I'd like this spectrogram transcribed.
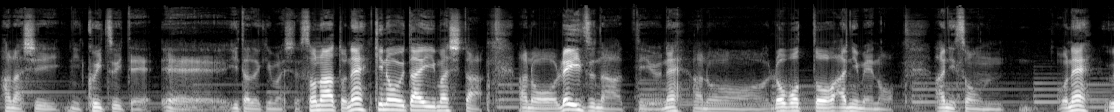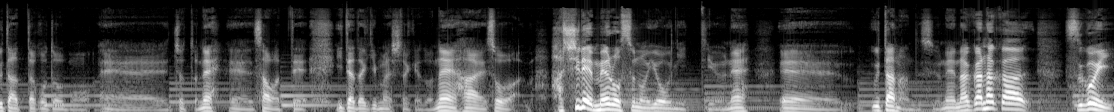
話に食いついて、えーいただきまして、その後ね、昨日歌いました、あの、レイズナーっていうね、あの、ロボットアニメのアニソンをね歌ったことも、えーちょっとね、えー触っていただきましたけどね。はいそう「走れメロスのように」っていうね、えー歌なんですよね。なかなかすごい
